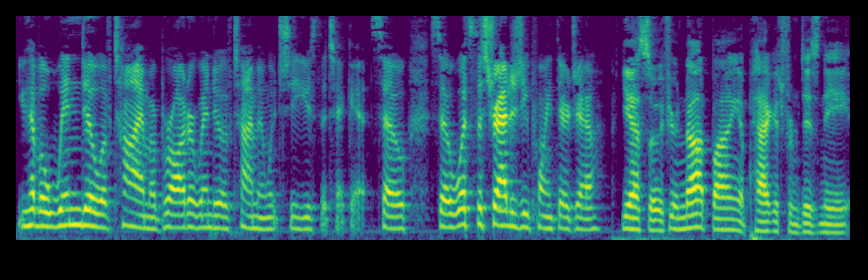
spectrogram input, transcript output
You have a window of time, a broader window of time in which to use the ticket. So, so what's the strategy point there, Joe? Yeah, so if you're not buying a package from Disney,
